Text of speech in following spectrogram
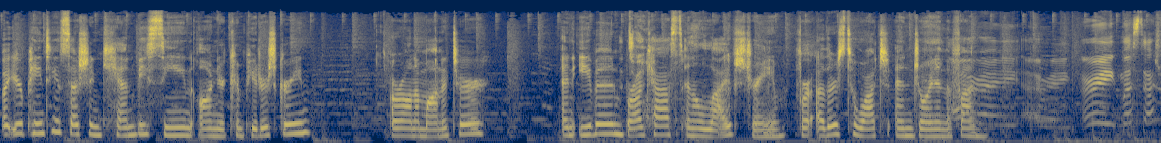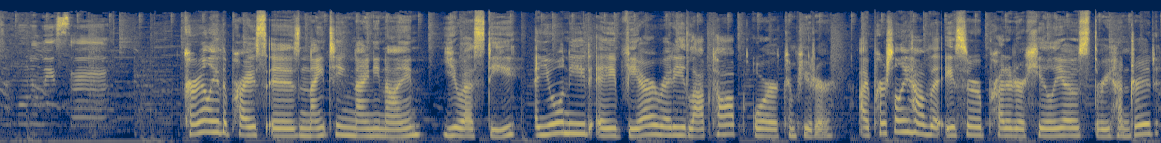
But your painting session can be seen on your computer screen or on a monitor, and even broadcast in a live stream for others to watch and join in the fun. Currently, the price is $19.99 USD, and you will need a VR ready laptop or computer. I personally have the Acer Predator Helios 300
